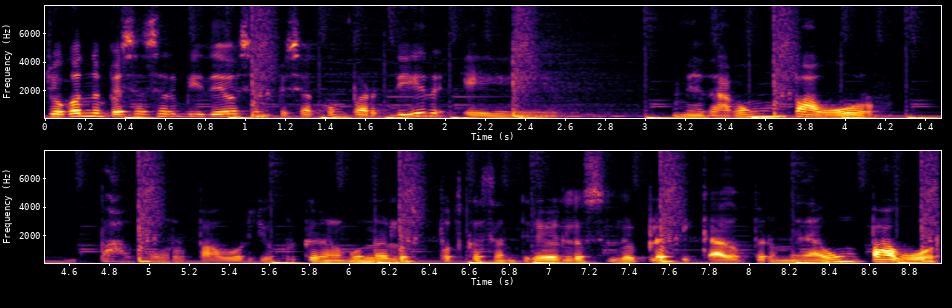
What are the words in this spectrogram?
Yo cuando empecé a hacer videos empecé a compartir, eh, me daba un pavor, pavor, pavor. Yo creo que en alguno de los podcasts anteriores los, lo he platicado, pero me da un pavor.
